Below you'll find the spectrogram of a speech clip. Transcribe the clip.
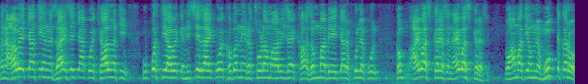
અને આવે ક્યાંથી અને જાય છે ક્યાં કોઈ ખ્યાલ નથી. ઉપરથી આવે કે નીચે જાય કોઈ ખબર નહીં રસોડામાં આવી જાય ખા જમવા બે ત્યારે ફૂલે ફૂલ આવ્યા જ કરે છે ને આવ્યા જ કરે છે. તો આમાંથી અમને મુક્ત કરો.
